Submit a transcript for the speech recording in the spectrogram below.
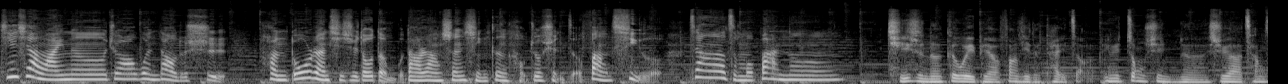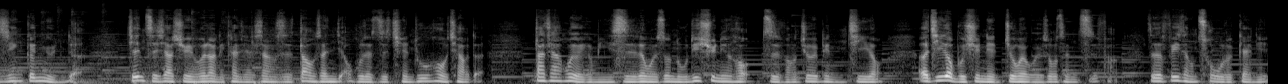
接下来呢，就要问到的是，很多人其实都等不到让身形更好，就选择放弃了，这样要怎么办呢？其实呢，各位不要放弃的太早，因为重训呢需要长时间耕耘的，坚持下去会让你看起来像是倒三角或者是前凸后翘的。大家会有一个迷思，认为说努力训练后脂肪就会变成肌肉，而肌肉不训练就会萎缩成脂肪，这是非常错误的概念，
